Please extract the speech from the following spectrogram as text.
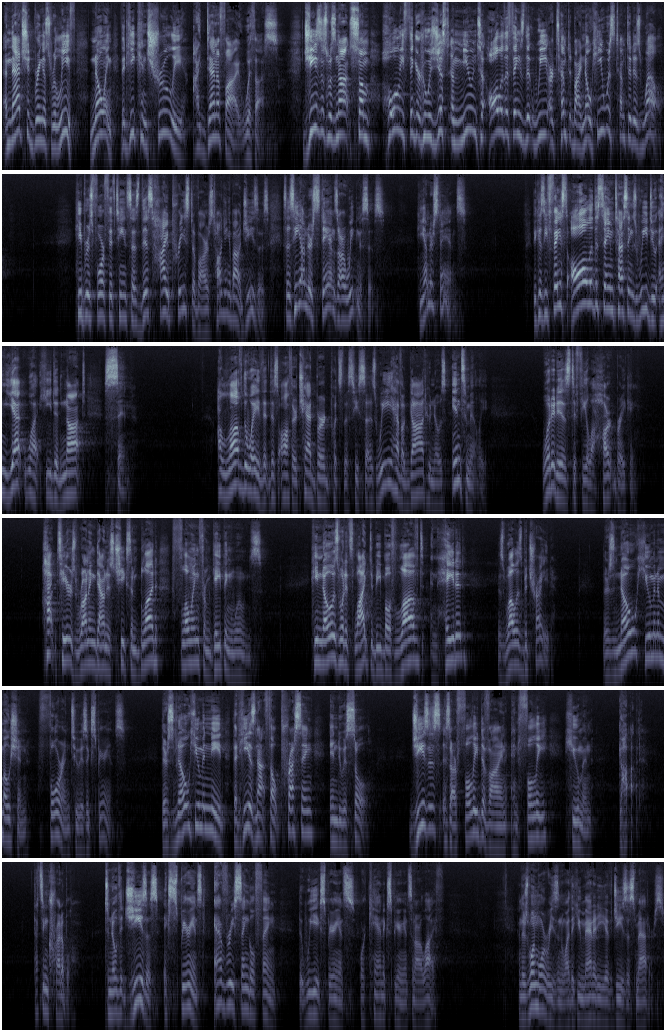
And that should bring us relief, knowing that he can truly identify with us. Jesus was not some holy figure who was just immune to all of the things that we are tempted by. No, he was tempted as well. Hebrews 4:15 says this high priest of ours talking about Jesus says he understands our weaknesses. He understands. Because he faced all of the same testings we do and yet what? He did not sin. I love the way that this author, Chad Bird, puts this. He says, We have a God who knows intimately what it is to feel a heart breaking, hot tears running down his cheeks, and blood flowing from gaping wounds. He knows what it's like to be both loved and hated, as well as betrayed. There's no human emotion foreign to his experience. There's no human need that he has not felt pressing into his soul. Jesus is our fully divine and fully human God. That's incredible to know that Jesus experienced every single thing that we experience or can experience in our life. And there's one more reason why the humanity of Jesus matters.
